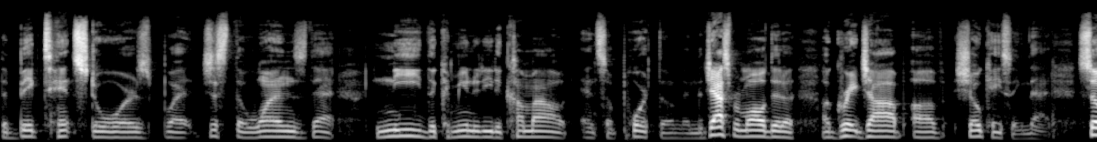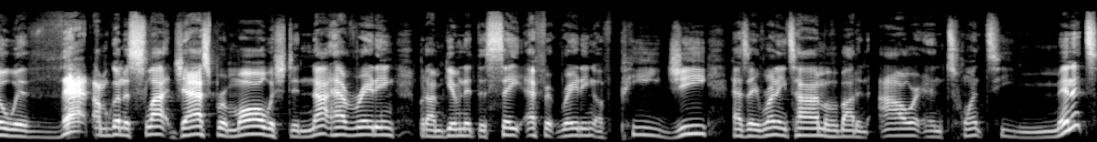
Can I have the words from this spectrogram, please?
the big tent stores, but just the ones that need the community to come out and support them. And the Jasper Mall did a, a great job of showcasing that. So, with that, I'm to slot Jasper Mall, which did not have rating, but I'm giving it the Say F It rating of PG. Has a running time of about an hour and 20 minutes.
